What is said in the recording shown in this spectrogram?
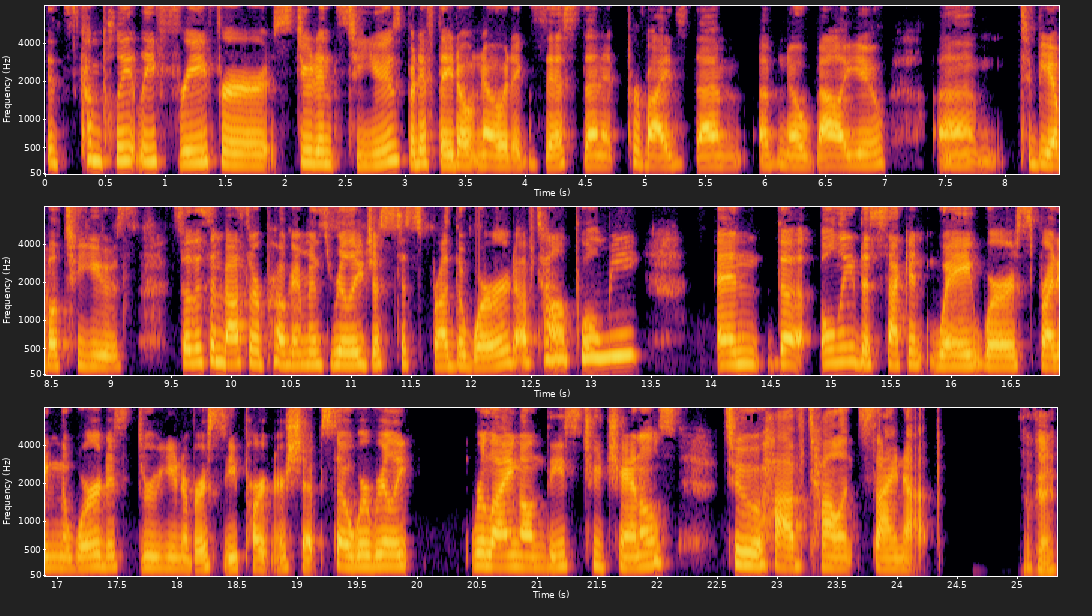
it's completely free for students to use but if they don't know it exists then it provides them of no value um, to be able to use. So this ambassador program is really just to spread the word of Talent Pool Me. And the only the second way we're spreading the word is through university partnerships. So we're really relying on these two channels to have talent sign up. Okay.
